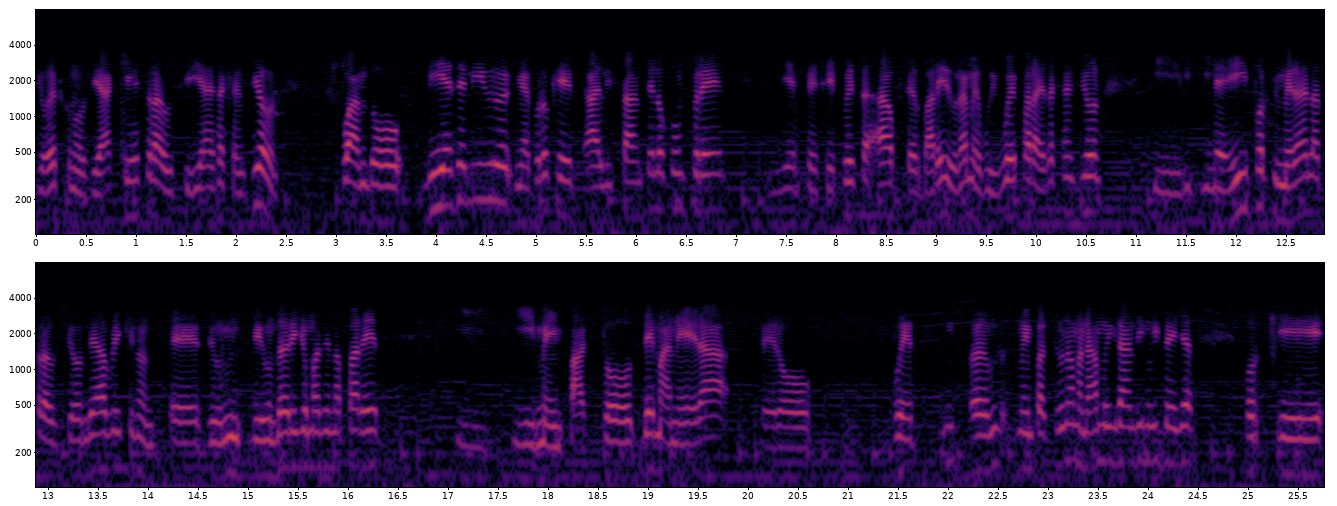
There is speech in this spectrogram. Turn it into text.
yo desconocía qué traducía esa canción. Cuando vi ese libro, me acuerdo que al instante lo compré y empecé pues a observar y de una me fui para esa canción y leí por primera vez la traducción de Abrikin eh, de, un, de un ladrillo más en la pared y, me impactó de manera, pero fue, me impactó de una manera muy grande y muy bella porque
